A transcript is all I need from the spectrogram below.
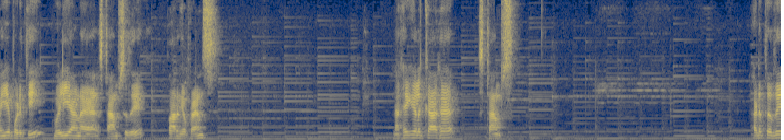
மையப்படுத்தி வெளியான ஸ்டாம்ப்ஸ் இது. பாருங்கள் ஃப்ரெண்ட்ஸ் நகைகளுக்காக ஸ்டாம்ப்ஸ் அடுத்தது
